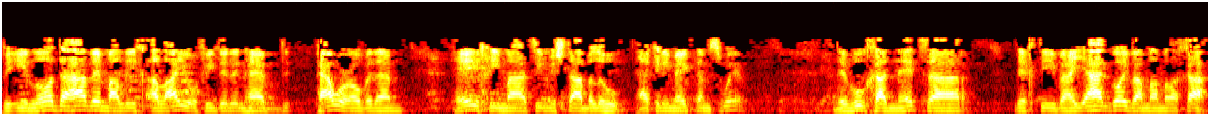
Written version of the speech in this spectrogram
Ve'ilo dahave malich alayu, if he didn't have power over them, chimatzi mishtabelahu. How can he make them swear? Nebuchadnezzar, dechtiv haya goy v'mamlacha,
